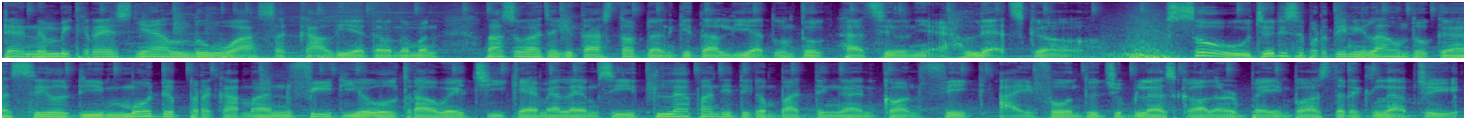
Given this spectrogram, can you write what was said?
dynamic range-nya luas sekali ya teman-teman. Langsung aja kita stop dan kita lihat untuk hasilnya. Let's go. So jadi seperti inilah untuk hasil di mode perekaman video ultrawide Gcam LMC 8.4 dengan config iPhone 17 color paint poster gelap cuy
